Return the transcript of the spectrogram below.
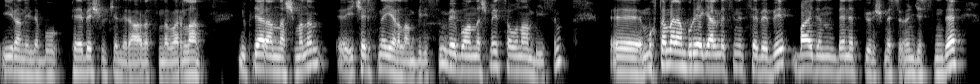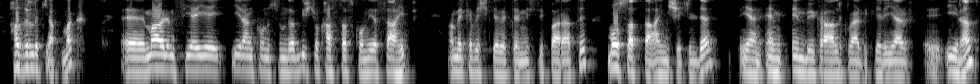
İran ile bu P5 ülkeleri arasında varılan nükleer anlaşmanın e, içerisinde yer alan bir isim ve bu anlaşmayı savunan bir isim. E, muhtemelen buraya gelmesinin sebebi Biden-Bennett görüşmesi öncesinde hazırlık yapmak. E, malum CIA İran konusunda birçok hassas konuya sahip. Amerika Birleşik Devletleri'nin istihbaratı. Mossad da aynı şekilde. Yani en, en büyük ağırlık verdikleri yer e, İran.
